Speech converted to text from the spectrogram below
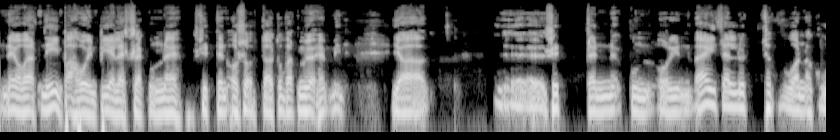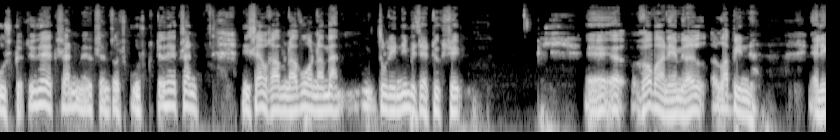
ne ovat niin pahoin pielessä, kun ne sitten osoittautuvat myöhemmin. Ja eh, sitten kun olin väitellyt vuonna 1969, 1969, niin seuraavana vuonna mä tulin nimitetyksi eh, Rovaniemelle Lapin, eli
